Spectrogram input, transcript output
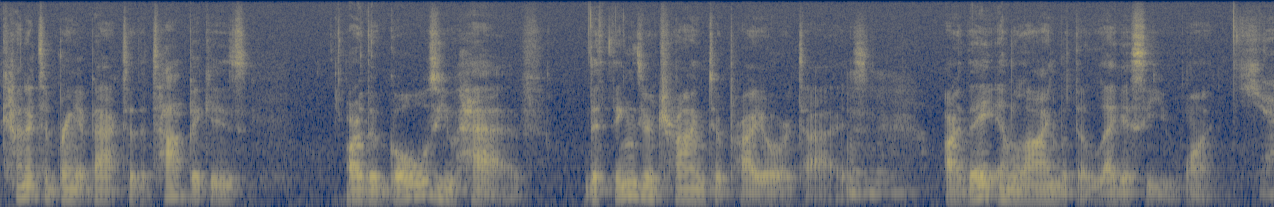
kind of to bring it back to the topic is are the goals you have, the things you're trying to prioritize, Mhm. Are they in line with the legacy you want? Yes.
